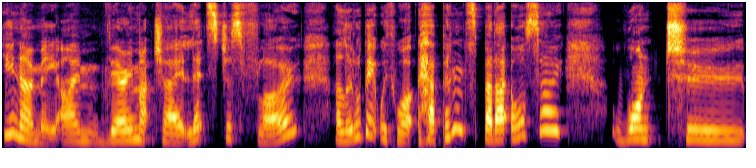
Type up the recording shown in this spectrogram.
you know me, I'm very much a let's just flow a little bit with what happens, but I also want to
